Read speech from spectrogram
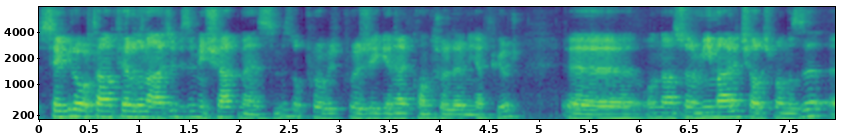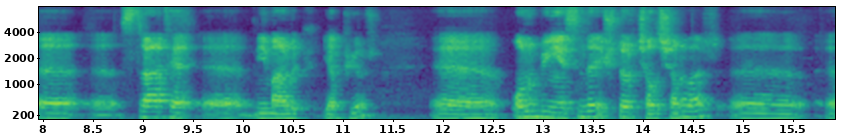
sevgili ortağım Feridun Ağacı bizim inşaat mühendisimiz. O proje, projeyi genel kontrollerini yapıyor. E, ondan sonra mimari çalışmamızı e, e, Strate e, mimarlık yapıyor. E, onun bünyesinde 3-4 çalışanı var. E, e,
